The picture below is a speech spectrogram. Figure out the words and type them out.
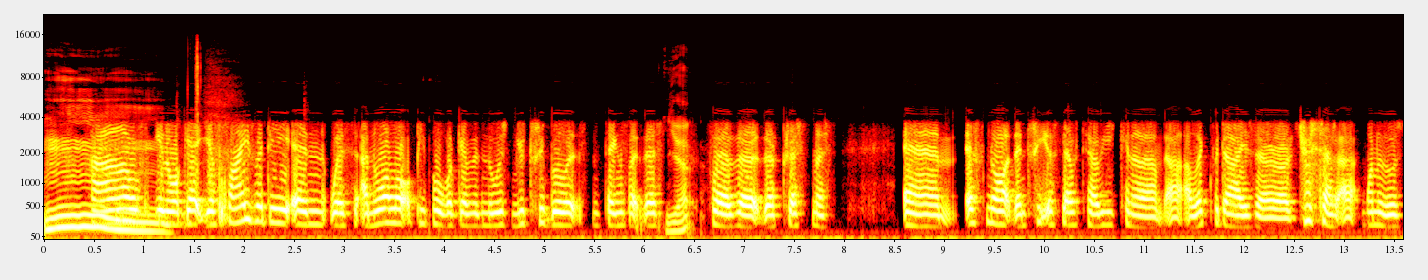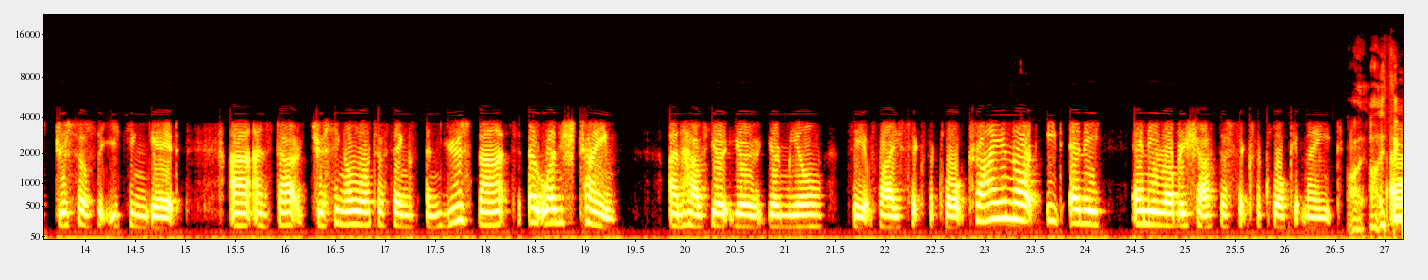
Mm. Have you know, get your five a day in with. I know a lot of people were given those NutriBullets and things like this Yeah. for their, their Christmas. Um, if not, then treat yourself to a wee kind of a, a liquidizer or juicer, uh, one of those juicers that you can get, uh, and start juicing a lot of things, and use that at lunchtime, and have your, your, your meal say at five six o'clock. Try and not eat any any rubbish after six o'clock at night. I, I think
